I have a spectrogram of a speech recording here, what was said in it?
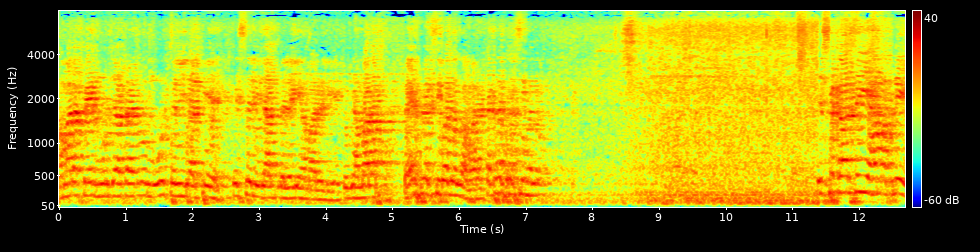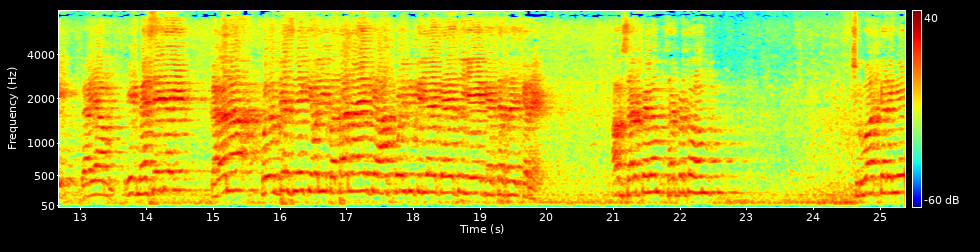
हमारा पैर मुड़ जाता है तो मूड चली जाती है, इससे निजात मिलेगी हमारे लिए, क्योंकि हमारा पैर फ्लेक्सीबल होगा, हमारा टकना फ्लेक्सिबल होगा। इस प्रकार से ये हम अपने व्यायाम, एक मैसेज है ये। कराना कोई उद्देश्य नहीं, केवल ये बताना है कि आप कोई भी क्रियाएँ करें तो ये एक एक्सरसाइज करें। अब सर पहले सर्वप्रथम हम शुरुआत करेंगे।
